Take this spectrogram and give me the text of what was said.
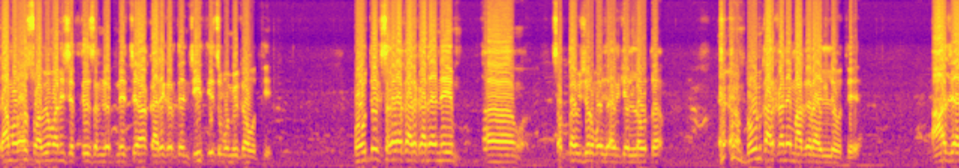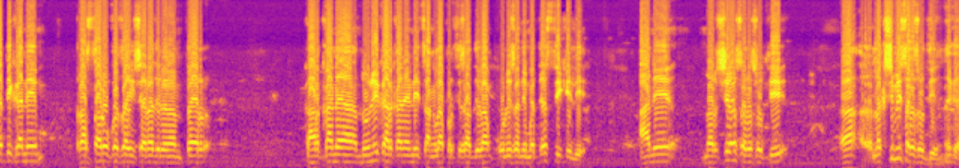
त्यामुळं स्वाभिमानी शेतकरी संघटनेच्या कार्यकर्त्यांची तीच भूमिका होती. बहुतेक सगळ्या कारखान्यांनी सत्तावीसशे रुपये जाहीर केलेलं होतं. दोन कारखाने मागे राहिलेले होते. आज या ठिकाणी रस्ता रोकोचा इशारा दिल्यानंतर कारखान्या दोन्ही कारखान्यांनी चांगला प्रतिसाद दिला. पोलिसांनी मध्यस्थी केली. आणि नरसिंह सरस्वती लक्ष्मी सरस्वती नाही का?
